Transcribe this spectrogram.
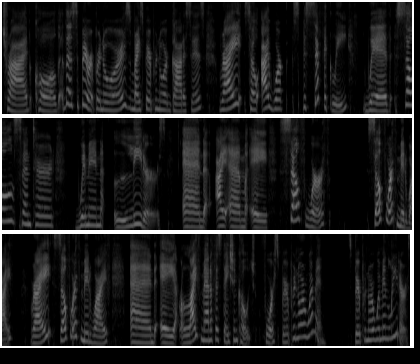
tribe called the Spiritpreneurs, my Spiritpreneur goddesses, right? So, I work specifically with soul centered women leaders. And I am a self worth, self worth midwife right? Self worth midwife and a life manifestation coach for spiritpreneur women. Spiritpreneur women leaders.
